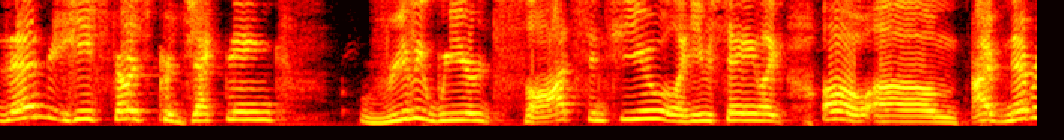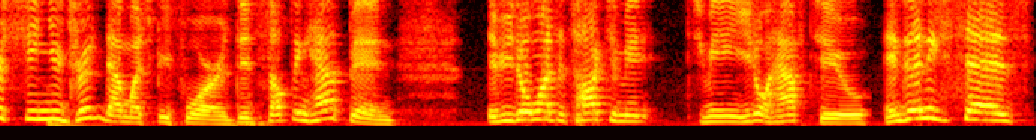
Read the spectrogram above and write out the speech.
then he starts projecting really weird thoughts into you. Like he was saying, like, "Oh, um, I've never seen you drink that much before. Did something happen? If you don't want to talk to me, to me, you don't have to." And then he says,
